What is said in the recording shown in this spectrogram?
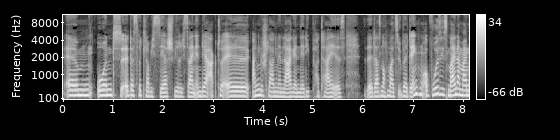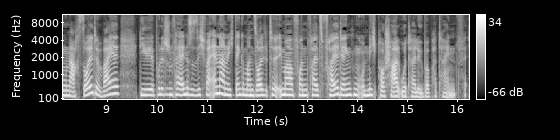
Ähm, und äh, das wird, glaube ich, sehr schwierig sein, in der aktuell angeschlagenen Lage, in der die Partei ist, äh, das nochmal zu überdenken, obwohl sie es meiner Meinung nach sollte, weil die politischen Verhältnisse sich verändern. Und ich denke, man sollte immer von Fall zu Fall denken und nicht Pauschalurteile über Parteien fällen.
